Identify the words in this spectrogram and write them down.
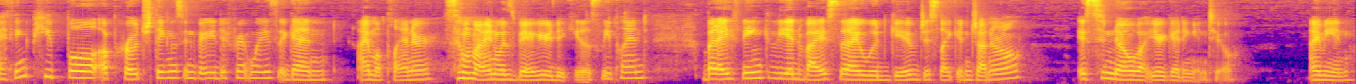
I think people approach things in very different ways. Again, I'm a planner, so mine was very ridiculously planned. But I think the advice that I would give, just like in general, is to know what you're getting into. I mean,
